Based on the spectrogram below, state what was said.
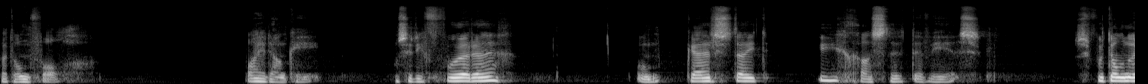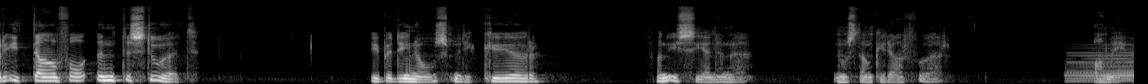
Wat hom volg. Baie dankie. Ons het die voorreg om Kerstyd u gaste te wees. Ons voet onder u tafel in te stoot. U bedien ons met die keur van u seëninge. Ons dankie daarvoor. Amen.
